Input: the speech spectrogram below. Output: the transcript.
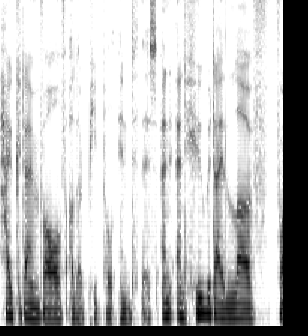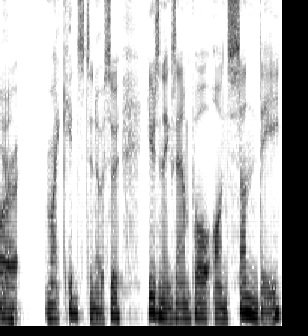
how could I involve other people into this? And and who would I love for my kids to know? So here's an example on Sunday,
